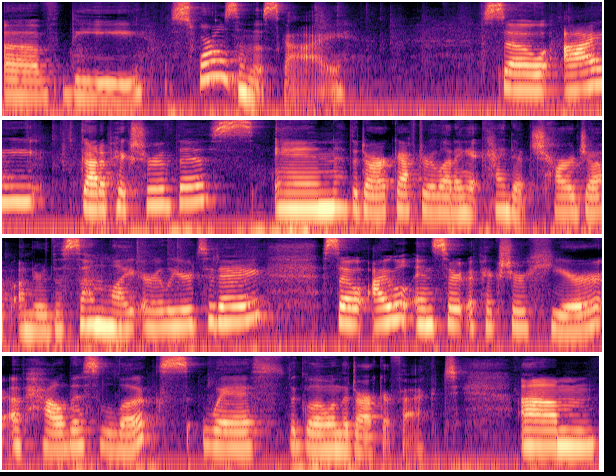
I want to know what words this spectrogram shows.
of the swirls in the sky. So I got a picture of this in the dark after letting it kind of charge up under the sunlight earlier today. So I will insert a picture here of how this looks with the glow in the dark effect. Um,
